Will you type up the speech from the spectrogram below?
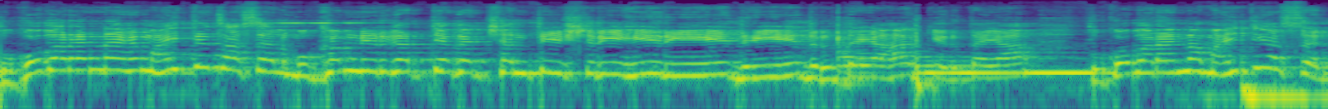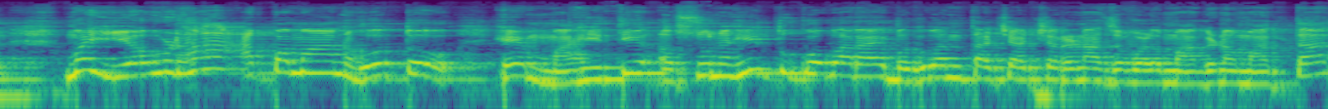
तुकोबारांना हे माहितीच असेल. मुखम निर्गत्य गच्छन्ती श्रीही रिही ध्रीही धृतया कीर्तया. तुकोबारांना माहिती असेल. मग एवढा अपमान होतो हे माहिती असूनही तुकोबाराय भगवंताच्या चरणाजवळ मागणं मागतात.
